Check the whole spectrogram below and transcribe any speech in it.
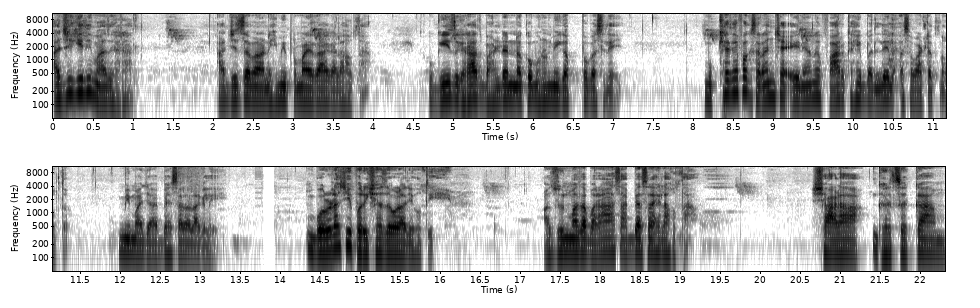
आजी गेली माझ घरात. आजीचा मला नेहमीप्रमाणे राग आला होता. उगीच घरात भांडण नको म्हणून मी गप्प बसले. मुख्याध्यापक सरांच्या येण्यानं फार काही बदलेल असं वाटत नव्हतं. मी माझ्या अभ्यासाला लागले. बोर्डाची परीक्षा जवळ आली होती. अजून माझा बराच अभ्यास राहिला होता. शाळा घरचं काम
